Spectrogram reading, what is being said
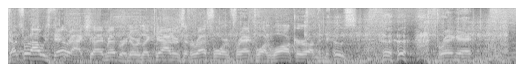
That's when I was there. Actually, I remember they were like, "Yeah, there's an arrest warrant for Antoine Walker on the news. Bring it."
